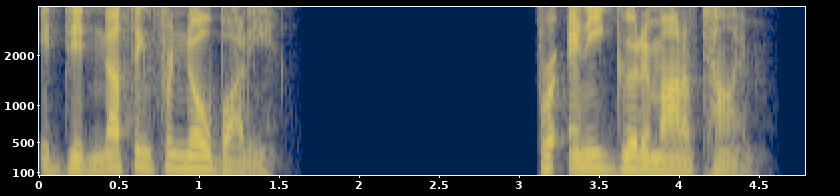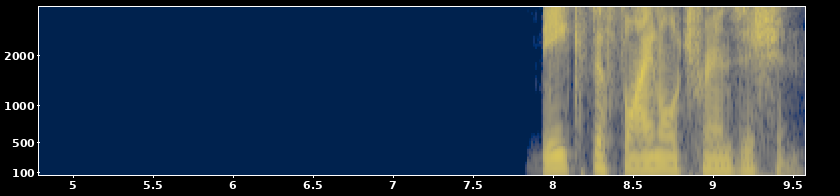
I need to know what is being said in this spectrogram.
It did nothing for nobody for any good amount of time. Make the final transition.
